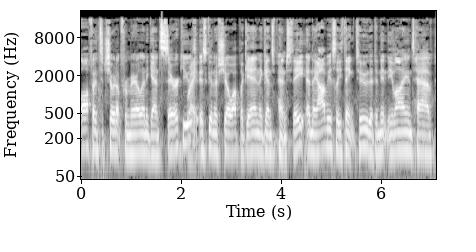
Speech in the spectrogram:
offense that showed up for Maryland against Syracuse right. is going to show up again against Penn State. And they obviously think too that the Nittany Lions have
